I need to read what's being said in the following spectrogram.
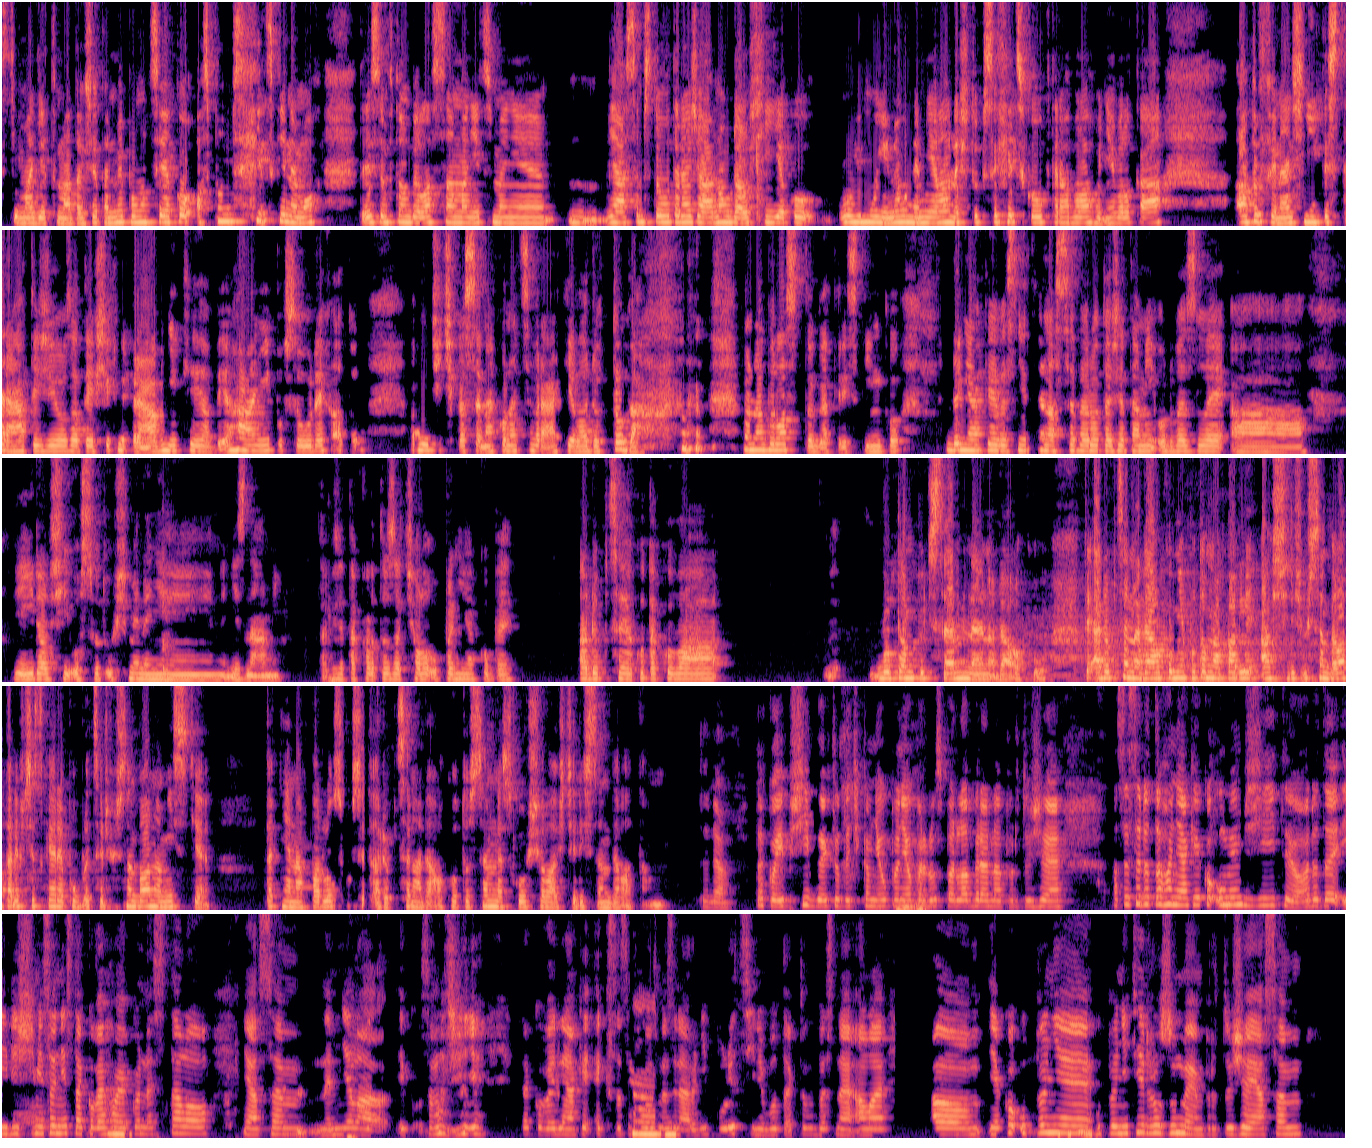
s těma dětma, takže ten mi pomoci jako aspoň psychicky nemohl. Takže jsem v tom byla sama, nicméně mm, já jsem z toho teda žádnou další jako újmu jinou neměla, než tu psychickou, která byla hodně velká a to finanční, ty ztráty, že jo, za ty všechny právníky a běhání po soudech a to. A holčička se nakonec vrátila do Toga. Ona byla z Toga, Kristýnko, do nějaké vesnice na severu, takže tam ji odvezli a její další osud už mi není, není známý. Takže takhle to začalo úplně jakoby adopce jako taková od tam tuď jsem, ne na dálku. Ty adopce na dálku mě potom napadly až, když už jsem byla tady v České republice, když už jsem byla na místě, tak mě napadlo zkusit adopce na dálku. To jsem neskoušela ještě, když jsem byla tam. Teda, takový příběh, to teďka mě úplně opravdu spadla brada, protože asi se do toho nějak jako umím žít, jo, do té, i když mi se nic takového jako nestalo, já jsem neměla jako samozřejmě takový nějaký excess jako s mezinárodní policií, nebo tak to vůbec ne, ale um, jako úplně, úplně ti rozumím, protože já jsem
